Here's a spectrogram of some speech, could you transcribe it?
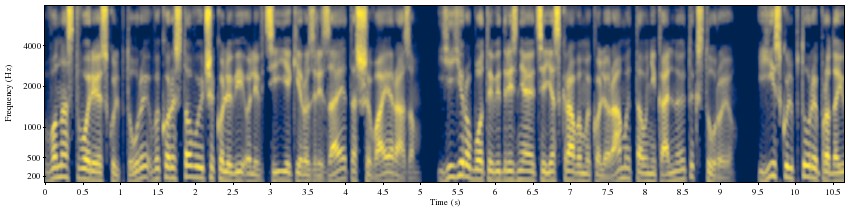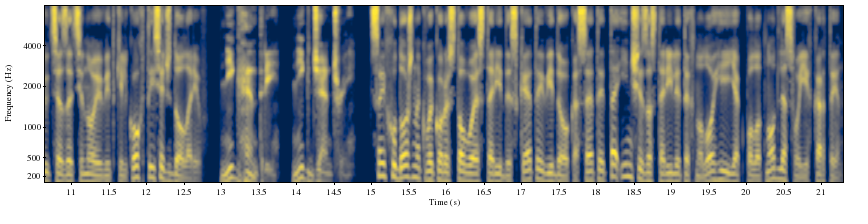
Вона створює скульптури, використовуючи кольові олівці, які розрізає та зшиває разом. Її роботи відрізняються яскравими кольорами та унікальною текстурою. Її скульптури продаються за ціною від кількох тисяч доларів. Нік Гентрі. Нік Джентрі. Цей художник використовує старі дискети, відеокасети та інші застарілі технології як полотно для своїх картин.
